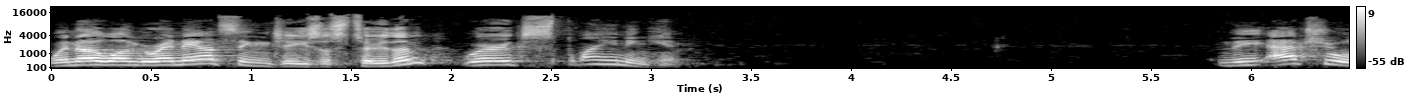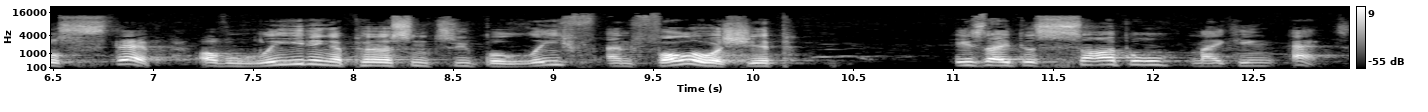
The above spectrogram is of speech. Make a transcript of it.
We're no longer announcing Jesus to them, we're explaining him. The actual step of leading a person to belief and followership is a disciple making act.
